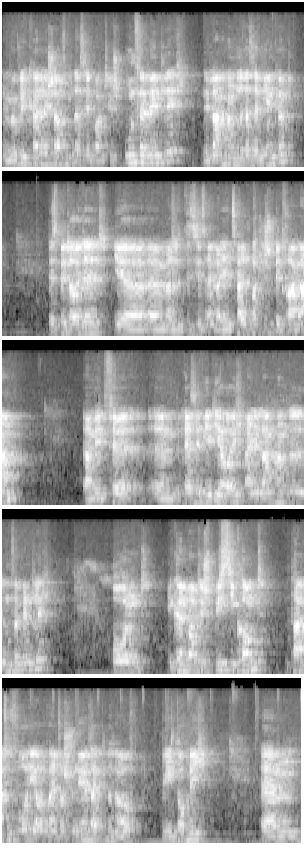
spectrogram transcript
eine Möglichkeit euch schaffen, dass ihr praktisch unverbindlich eine Langhandel reservieren könnt. Das bedeutet, ihr, ähm, also das jetzt ein, ihr zahlt praktisch einen Betrag an. Damit für, ähm, reserviert ihr euch eine Langhandel unverbindlich. Und ihr könnt praktisch, bis sie kommt, einen Tag zuvor die auch noch einfach stornieren und sagt, pass mal auf, will ich doch nicht. Ähm,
